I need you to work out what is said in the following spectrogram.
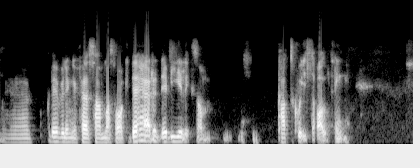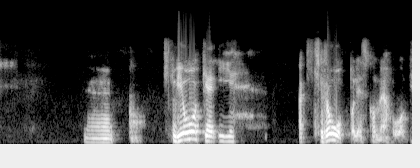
Eh, det är väl ungefär samma sak där. Det blir liksom kattskit allting. Eh, vi åker i Akropolis kommer jag ihåg.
